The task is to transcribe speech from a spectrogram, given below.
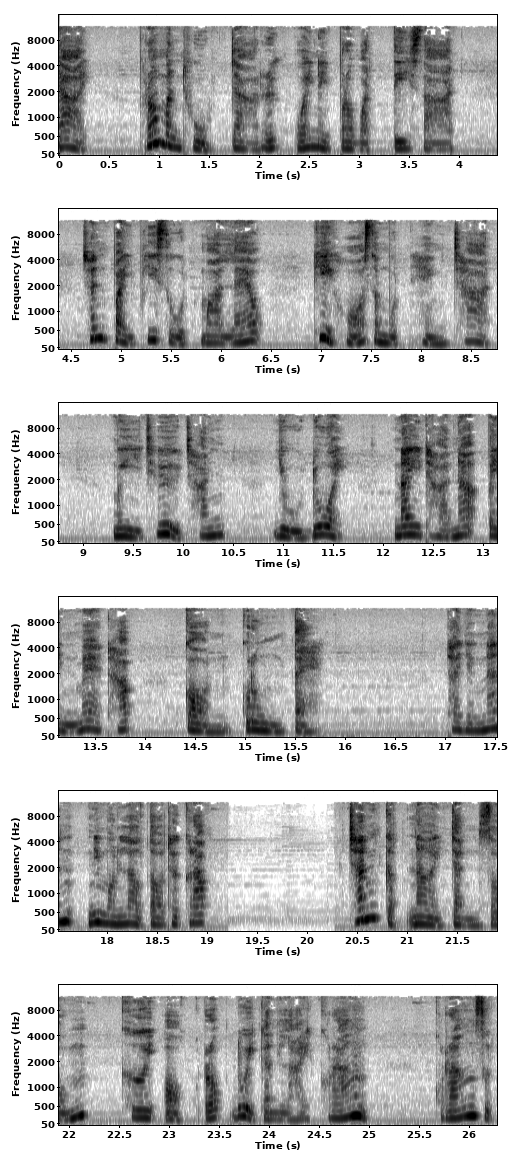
ได้ เพราะมันถูกจารึกไว้ในประวัติศาสตร์ ฉันไปพิสูจน์มาแล้ว ที่หอสมุดแห่งชาติ มีชื่อฉันอยู่ด้วย ในฐานะเป็นแม่ทัพก่อนกรุงแตก ถ้าอย่างนั้นนิมนต์เล่าต่อเถอะครับ ฉันกับนายจันสมเคยออกรบด้วยกันหลายครั้ง ครั้งสุด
